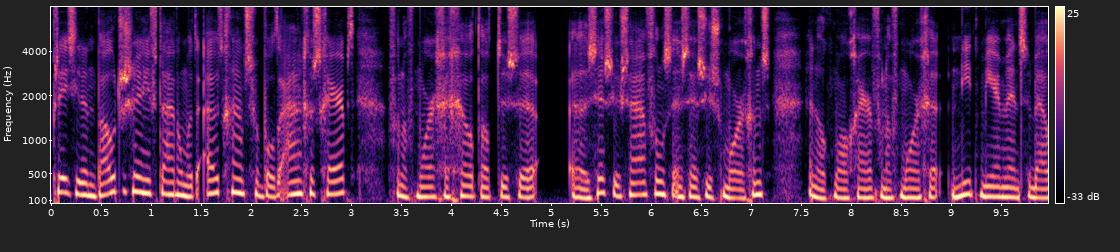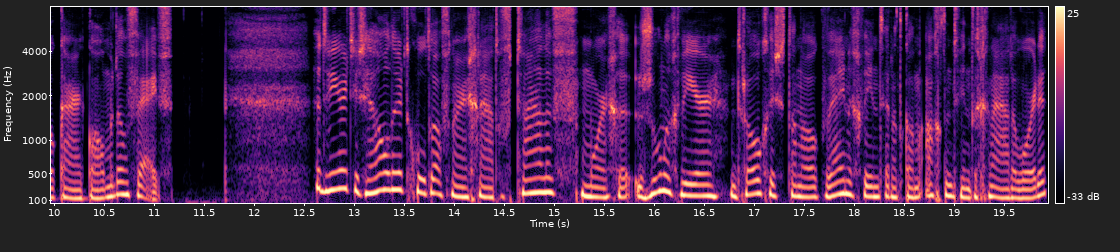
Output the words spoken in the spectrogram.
President Bouterse heeft daarom het uitgaansverbod aangescherpt. Vanaf morgen geldt dat tussen uh, eh, 6 uur s avonds en 6 uur s morgens. En ook mogen er vanaf morgen niet meer mensen bij elkaar komen dan vijf. Het weer, het is helder, het koelt af naar een graad of 12. Morgen zonnig weer, droog is het dan ook, weinig wind en het kan 28 graden worden.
